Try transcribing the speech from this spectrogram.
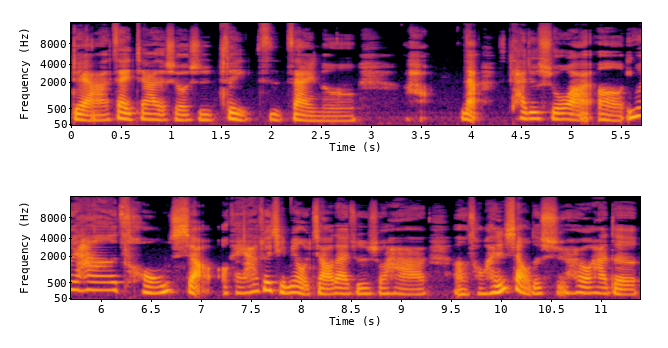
对啊，在家的时候是最自在呢。好，那 他就说啊，嗯，因为他从小，OK，他最前面有交代，就是说他，嗯，从很小的时候，他的。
